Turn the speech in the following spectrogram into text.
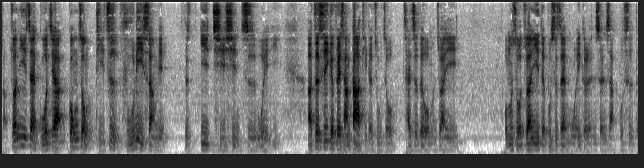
啊，专一在国家、公众、体制、福利上面，是依其心之谓矣。啊，这是一个非常大体的主轴，才值得我们专一。我们所专一的不是在某一个人身上，不是的。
